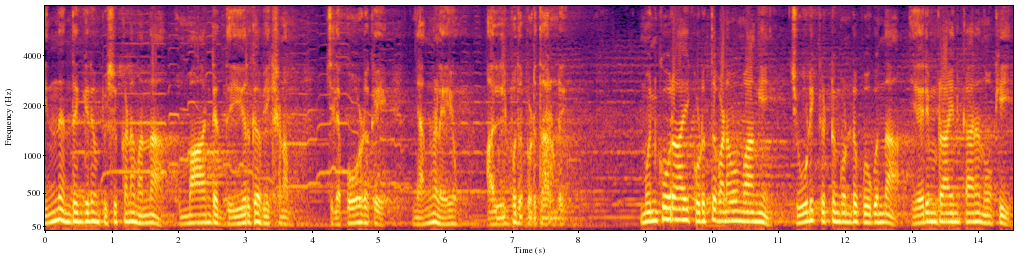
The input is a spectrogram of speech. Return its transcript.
ഇന്നെന്തെങ്കിലും പിശുക്കണമെന്ന ഉമ്മാന്റെ ദീർഘവീക്ഷണം ചിലപ്പോഴൊക്കെ ഞങ്ങളെയും അത്ഭുതപ്പെടുത്താറുണ്ട്. മുൻകൂറായി കൊടുത്ത പണവും വാങ്ങി ചൂടിക്കെട്ടും കൊണ്ടു പോകുന്ന ഏരിംബ്രായൻകാനെ നോക്കി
